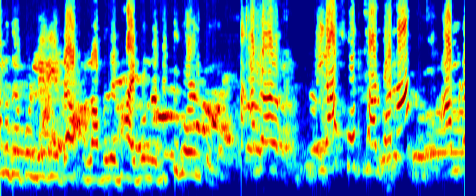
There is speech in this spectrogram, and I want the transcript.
আমাদের লেগে দেওয়া হলো, আমাদের ভাই বোনরা মৃত্যুবরণ করল। আমরা এই রাজপথ ছাড়বো না, আমরা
